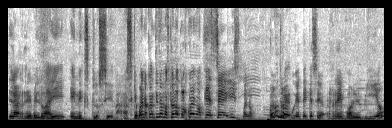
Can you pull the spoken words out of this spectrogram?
la reveló ahí en exclusiva. Así que bueno, continuamos con otro juego que se hizo. Bueno, con otro juguete. juguete que se revolvió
